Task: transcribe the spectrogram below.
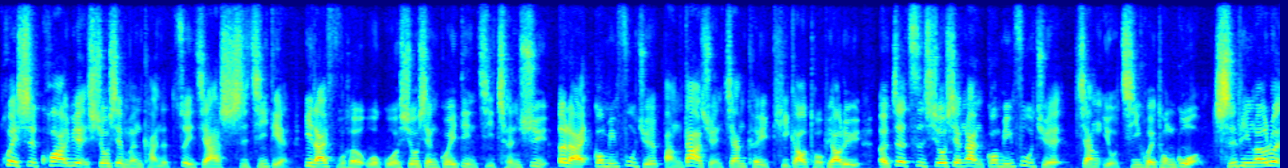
会是跨越修宪门槛的最佳时机点。一来符合我国修宪规定及程序，二来公民复决绑大选将可以提高投票率，而这次修宪案公民复决将有机会通过。持平而论，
